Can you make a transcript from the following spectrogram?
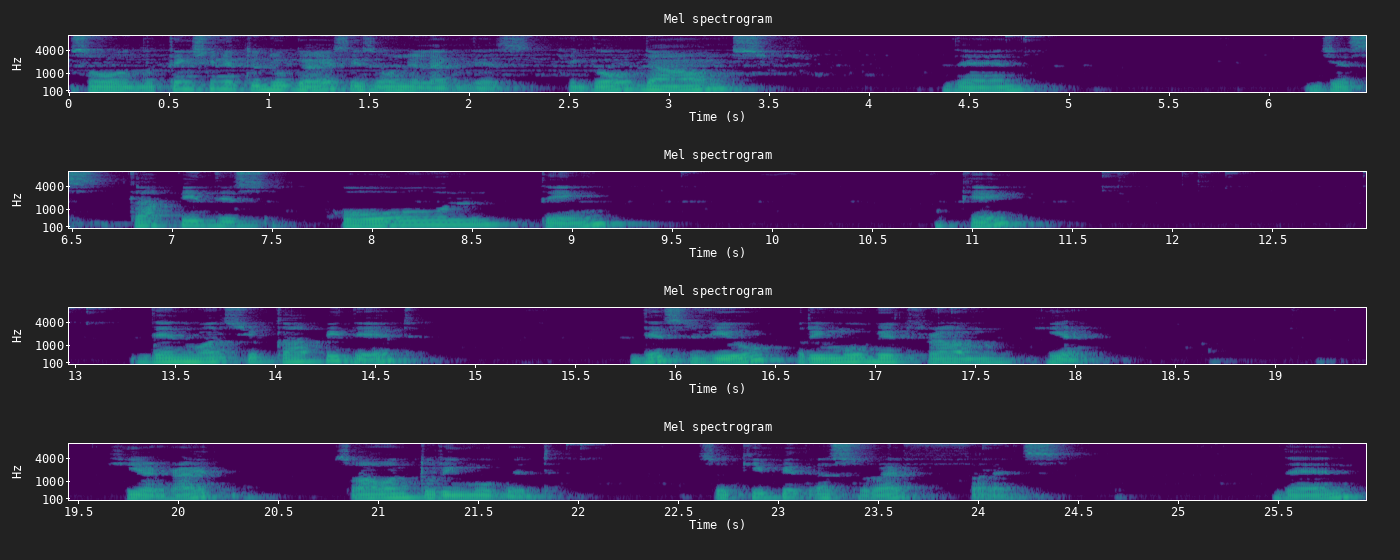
So the things you need to do guys is only like this. You go down then just copy this whole thing okay? Then once you copied it this view remove it from here. Here right? So I want to remove it so keep it as reference. Then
